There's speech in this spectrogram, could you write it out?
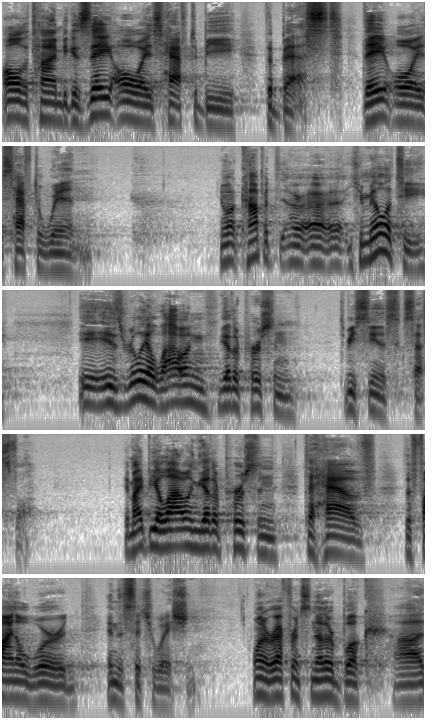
all the time because they always have to be the best. They always have to win. You know what? Compet- uh, uh, humility is really allowing the other person to be seen as successful. It might be allowing the other person to have the final word in the situation. I want to reference another book, uh,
